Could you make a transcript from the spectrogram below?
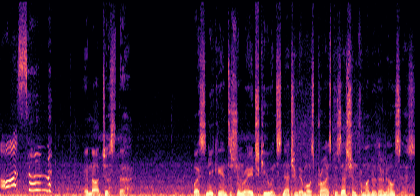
awesome! And not just that. By sneaking into Shinra HQ and snatching their most prized possession from under their noses,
